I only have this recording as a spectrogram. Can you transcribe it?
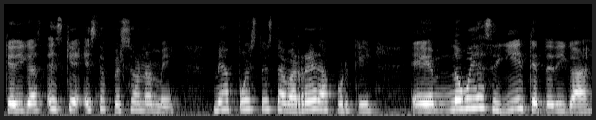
Que digas, es que esta persona me, me ha puesto esta barrera porque eh, no voy a seguir que te diga,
